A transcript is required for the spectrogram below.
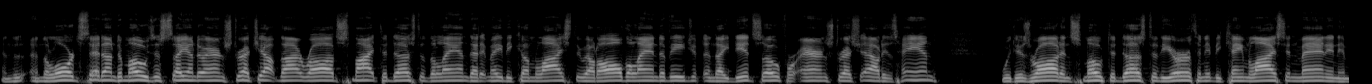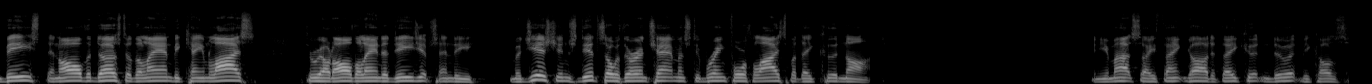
And the, and the Lord said unto Moses, Say unto Aaron, Stretch out thy rod, smite the dust of the land, that it may become lice throughout all the land of Egypt. And they did so, for Aaron stretched out his hand with his rod and smote the dust of the earth, and it became lice in man and in beast. And all the dust of the land became lice throughout all the land of Egypt. And the magicians did so with their enchantments to bring forth lice, but they could not. And you might say, thank God that they couldn't do it because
